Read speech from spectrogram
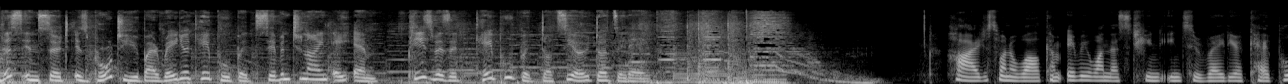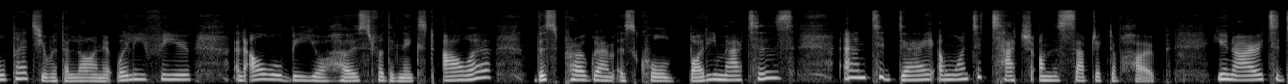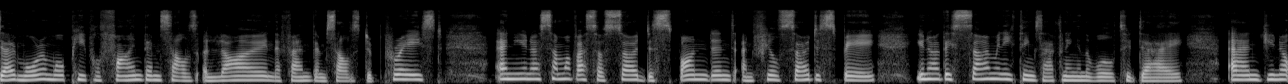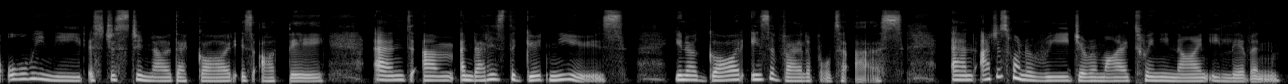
This insert is brought to you by Radio K Pulpit 7 to 9 a.m. Please visit kpulpit.co.za. Hi, I just want to welcome everyone that's tuned into Radio K Pulpit. You're with Alana Willie for you, and I will be your host for the next hour. This program is called Body Matters, and today I want to touch on the subject of hope. You know, today more and more people find themselves alone, they find themselves depressed, and you know, some of us are so despondent and feel so despair. You know, there's so many things happening in the world today, and you know, all we need is just to know that God is out there, and um, and that is the good news. You know, God is available to us. And I just want to read Jeremiah 29 11,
